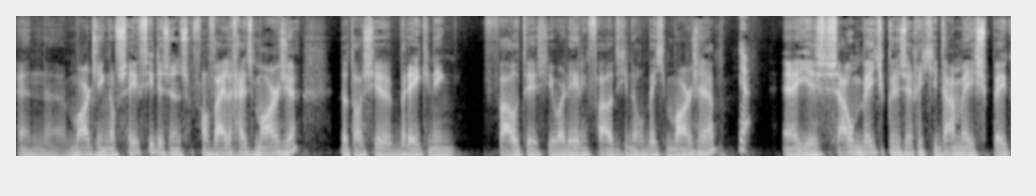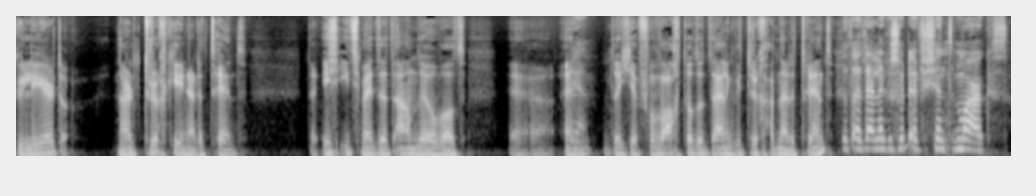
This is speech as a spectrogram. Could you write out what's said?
een eh, margin of safety, dus een soort van veiligheidsmarge. Dat als je berekening fout is, je waardering fout, dat je nog een beetje marge hebt. Ja. Eh, je zou een beetje kunnen zeggen dat je daarmee speculeert naar de terugkeer naar de trend. Er is iets met het aandeel wat. eh, en Ja. dat je verwacht dat het uiteindelijk weer terug gaat naar de trend. Dat uiteindelijk een soort efficiënte markt.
